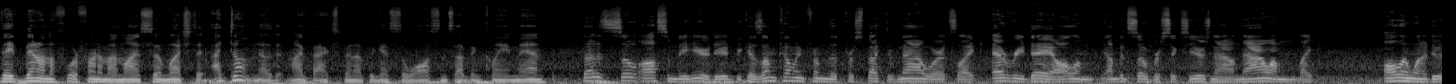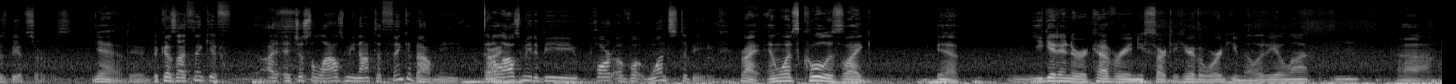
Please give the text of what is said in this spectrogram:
they've been on the forefront of my mind so much that I don't know that my back's been up against the wall since I've been clean, man. That is so awesome to hear, dude. Because I'm coming from the perspective now where it's like every day, all I'm I've been sober six years now. Now I'm like, all I want to do is be of service. Yeah, dude. Because I think if I, it just allows me not to think about me, it Right. allows me to be part of what wants to be. Right. And what's cool is like, you know, you get into recovery and you start to hear the word humility a lot. Um,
